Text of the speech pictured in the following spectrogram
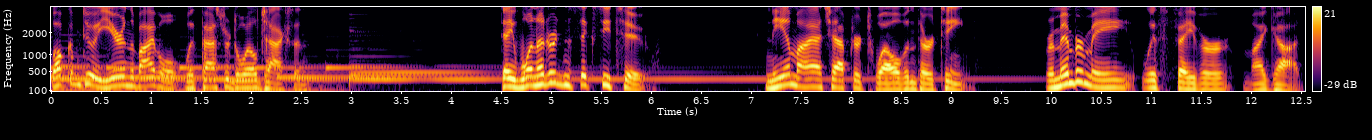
Welcome to A Year in the Bible with Pastor Doyle Jackson. Day 162, Nehemiah chapter 12 and 13. Remember me with favor, my God.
